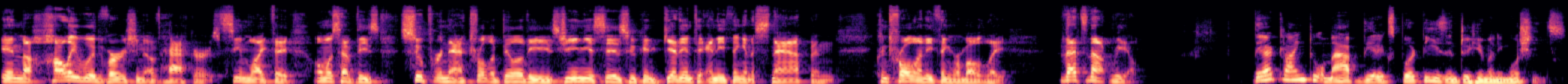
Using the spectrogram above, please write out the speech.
in the Hollywood version of hackers seem like they almost have these supernatural abilities, geniuses who can get into anything in a snap and control anything remotely. That's not real. They are trying to map their expertise into human emotions.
